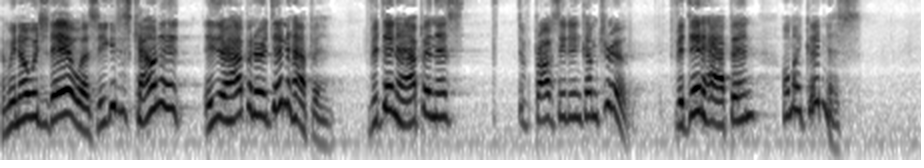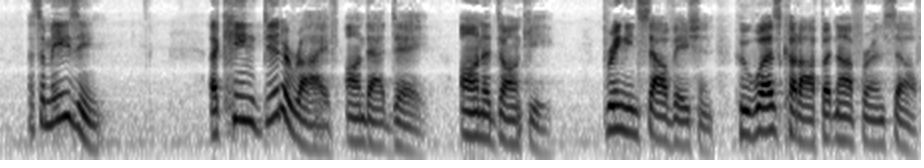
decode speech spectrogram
And we know which day it was, so you could just count it. It either happened or it didn't happen. If it didn't happen, that's, the prophecy didn't come true. If it did happen, oh my goodness, that's amazing. A king did arrive on that day on a donkey, bringing salvation, who was cut off, but not for himself,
